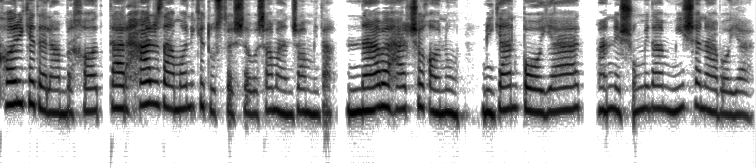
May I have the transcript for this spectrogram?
کاری که دلم بخواد در هر زمانی که دوست داشته باشم انجام میدم. نه به هر چه قانون. میگن باید. من نشون میدم میشه نباید.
